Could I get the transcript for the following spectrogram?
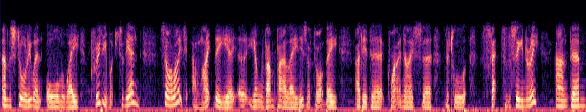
and the story went all the way pretty much to the end. So I liked it. I liked the uh, uh, young vampire ladies. I thought they added uh, quite a nice uh, little set to the scenery, and um,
